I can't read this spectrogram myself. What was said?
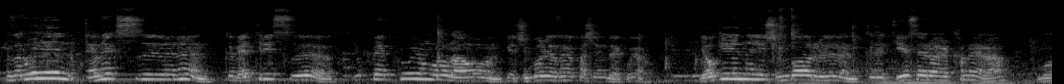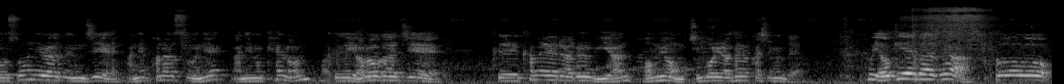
그래서 로닌 MX는 그 매트리스 600 프로용으로 나온 이게 짐벌이라고 생각하시면 되고요. 여기 있는 이 짐벌은 그 DSLR 카메라, 뭐 소니라든지 아니면 파나소닉 아니면 캐논 그 여러 가지의 그 카메라를 위한 범용 짐벌이라고 생각하시면 돼요. 그 여기에다가 더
